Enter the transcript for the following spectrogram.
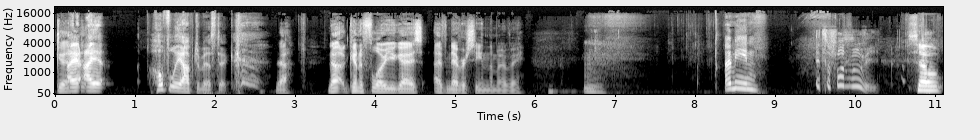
Good. I, I hopefully optimistic. Yeah. No, gonna floor you guys. I've never seen the movie. Mm. I mean, It's a fun movie. So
